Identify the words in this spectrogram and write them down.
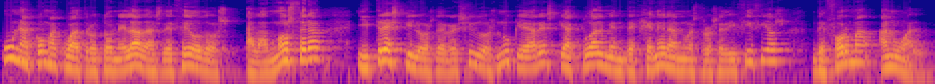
1,4 toneladas de CO2 a la atmósfera y 3 kilos de residuos nucleares que actualmente generan nuestros edificios de forma anual.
